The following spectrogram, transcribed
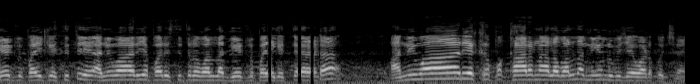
గేట్లు పైకి ఎత్తితే అనివార్య పరిస్థితుల వల్ల గేట్లు పైకి ఎత్తారట. అనివార్య క- కారణాల వల్ల నీళ్ళు విజయవాడకు వచ్చినాయి.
